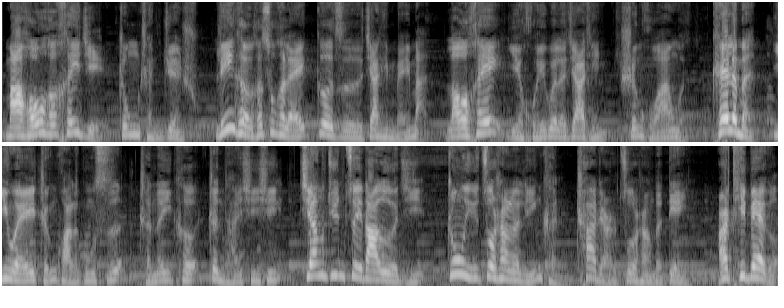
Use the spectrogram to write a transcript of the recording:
马红和黑姐终成眷属，林肯和苏克雷各自家庭美满，老黑也回归了家庭，生活安稳。k e l l 们因为整垮了公司，成了一颗政坛新星。将军罪大恶极，终于坐上了林肯差点坐上的电影。而 T Bag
